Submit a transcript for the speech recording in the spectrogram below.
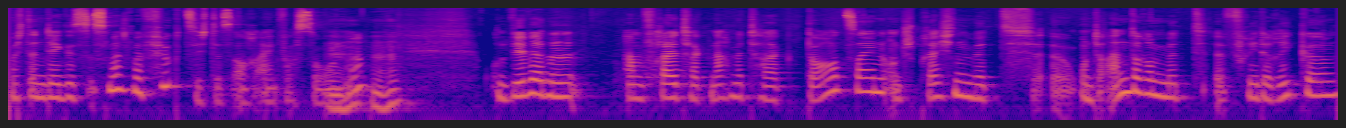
wo ich dann denke, es ist manchmal fügt sich das auch einfach so. Mhm. Ne? Mhm. Und wir werden am Freitagnachmittag dort sein und sprechen mit äh, unter anderem mit äh, Friederike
